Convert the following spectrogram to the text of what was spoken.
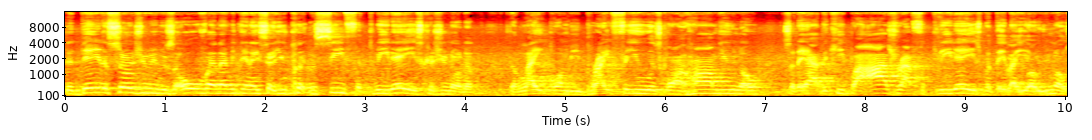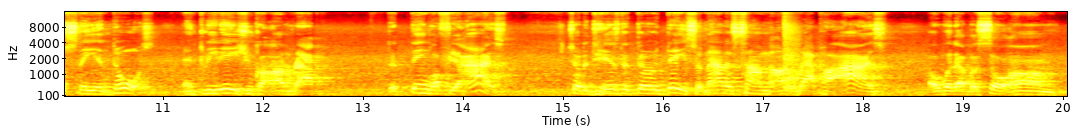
the day the surgery was over and everything, they said you couldn't see for three days because you know the, the light gonna be bright for you, it's gonna harm you, you know. So they had to keep our eyes wrapped for three days, but they like, yo, you know, stay indoors. In three days you can unwrap the thing off your eyes. So the, here's the third day. So now it's time to unwrap her eyes or whatever. So um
